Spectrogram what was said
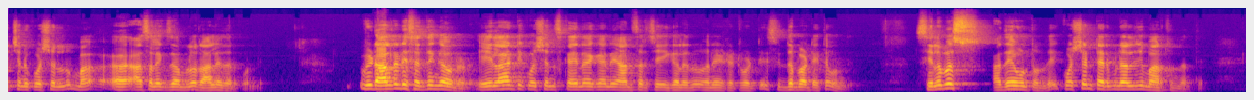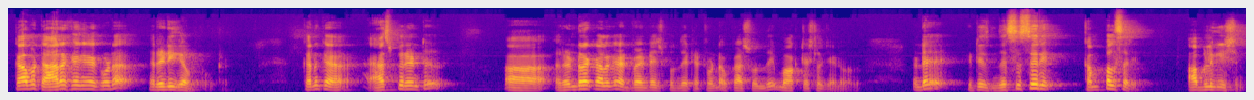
ఇచ్చిన క్వశ్చన్లు మా అసలు ఎగ్జామ్లో రాలేదనుకోండి. వీడు ఆల్రెడీ సిద్ధంగా ఉన్నాడు. ఎలాంటి క్వశ్చన్స్కైనా కానీ ఆన్సర్ చేయగలను అనేటటువంటి సిద్ధపాటు అయితే ఉంది. సిలబస్ అదే ఉంటుంది. క్వశ్చన్ టెర్మినాలజీ మారుతుంది అంతే కాబట్టి ఆ రకంగా కూడా రెడీగా ఉంటాడు కనుక యాస్పిరెంట్ రెండు రకాలుగా అడ్వాంటేజ్ పొందేటటువంటి అవకాశం ఉంది మాక్ టెస్ట్లు చేయడం వల్ల. అంటే it is necessary compulsory obligation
